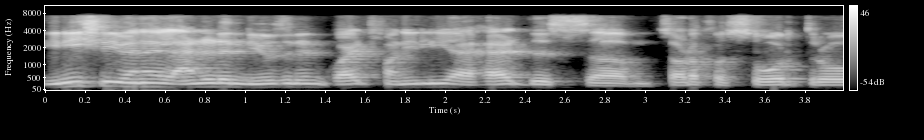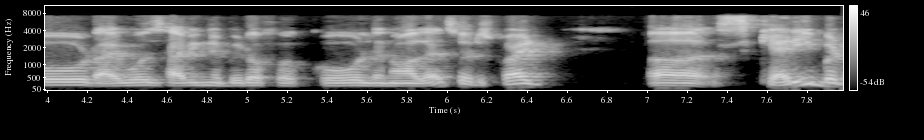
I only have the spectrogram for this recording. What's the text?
initially, when I landed in New Zealand, quite funnily, I had this um, sort of a sore throat. I was having a bit of a cold and all that. So it was quite uh, scary, but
